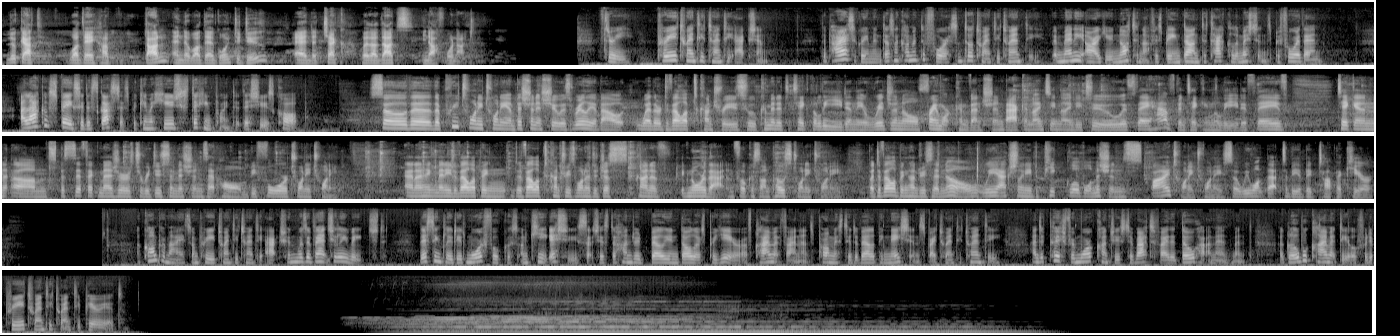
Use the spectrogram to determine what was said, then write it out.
look at what they have done and what they're going to do and check whether that's enough or not. 3. Pre 2020 action. The Paris Agreement doesn't come into force until 2020, but many argue not enough is being done to tackle emissions before then. A lack of space to discuss this became a huge sticking point at this year's COP. So the, the pre-2020 ambition issue is really about whether developed countries who committed to take the lead in the original framework convention back in 1992, if they have been taking the lead, if they've taken um, specific measures to reduce emissions at home before 2020. And I think many developing developed countries wanted to just kind of ignore that and focus on post 2020. But developing countries said, no, we actually need to peak global emissions by 2020, so we want that to be a big topic here. A compromise on pre 2020 action was eventually reached. This included more focus on key issues such as the $100 billion per year of climate finance promised to developing nations by 2020, and a push for more countries to ratify the Doha Amendment, a global climate deal for the pre 2020 period.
